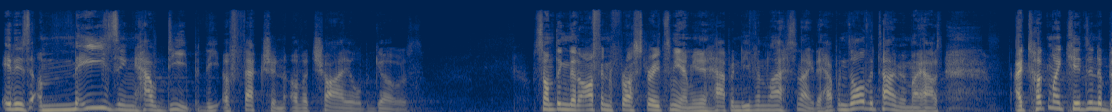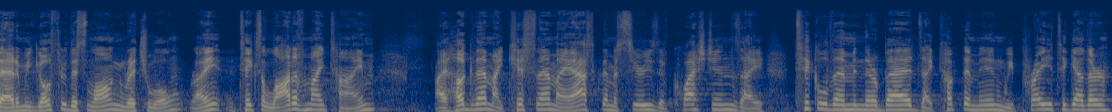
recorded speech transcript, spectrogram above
It is amazing how deep the affection of a child goes something that often frustrates me. I mean, it happened even last night. It happens all the time in my house. I tuck my kids into bed and we go through this long ritual, right? It takes a lot of my time. I hug them, I kiss them, I ask them a series of questions, I tickle them in their beds, I tuck them in, we pray together.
